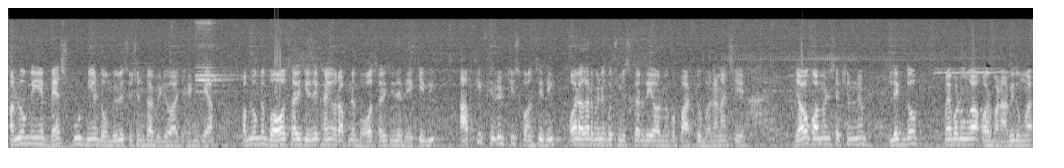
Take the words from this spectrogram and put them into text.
हम लोग ने ये best food near Dombivli station का वीडियो आज एंड किया। हम लोग ने बहुत सारी चीज़ें खाई और आपने बहुत सारी चीज़ें देखी भी। आपकी फेवरेट चीज़ कौन सी थी? और अगर मैंने कुछ मिस कर दिया और मेरे को पार्ट टू बनाना चाहिए, जाओ कमेंट सेक्शन में, लिख दो, मैं पढ़ूँगा और बना भी दूँगा।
